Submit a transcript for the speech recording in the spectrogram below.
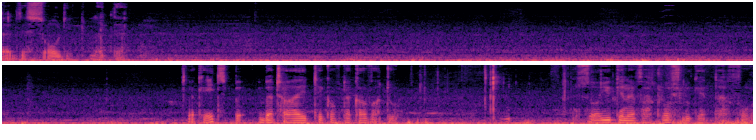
I just sold it like that okay it's better I take off the cover too. So you can have a close look at the phone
